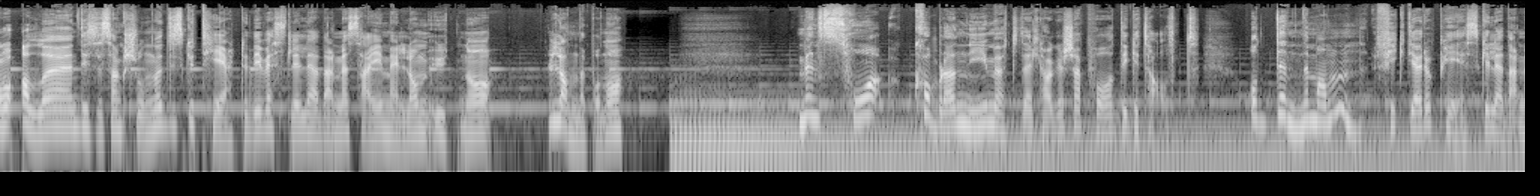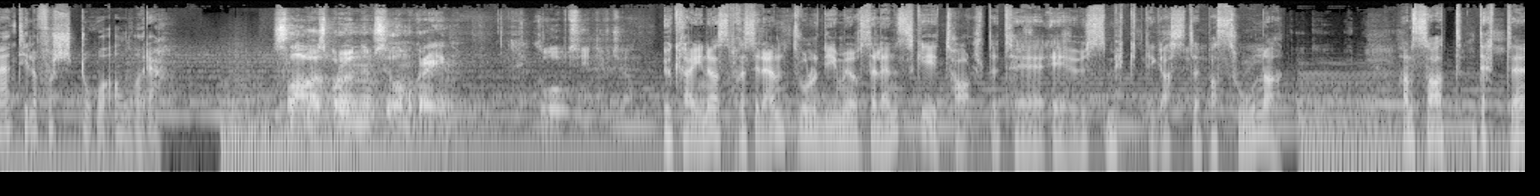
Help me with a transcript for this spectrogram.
Og alle disse sanksjonene diskuterte de vestlige lederne seg imellom uten å lande på noe. Men så kobla en ny møtedeltaker seg på digitalt. Og denne mannen fikk de europeiske lederne til å forstå alvoret. Slava Ukraina! Ukrainas president Volodymyr Zelenskyj talte til EUs mektigste personer. Han sa at dette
